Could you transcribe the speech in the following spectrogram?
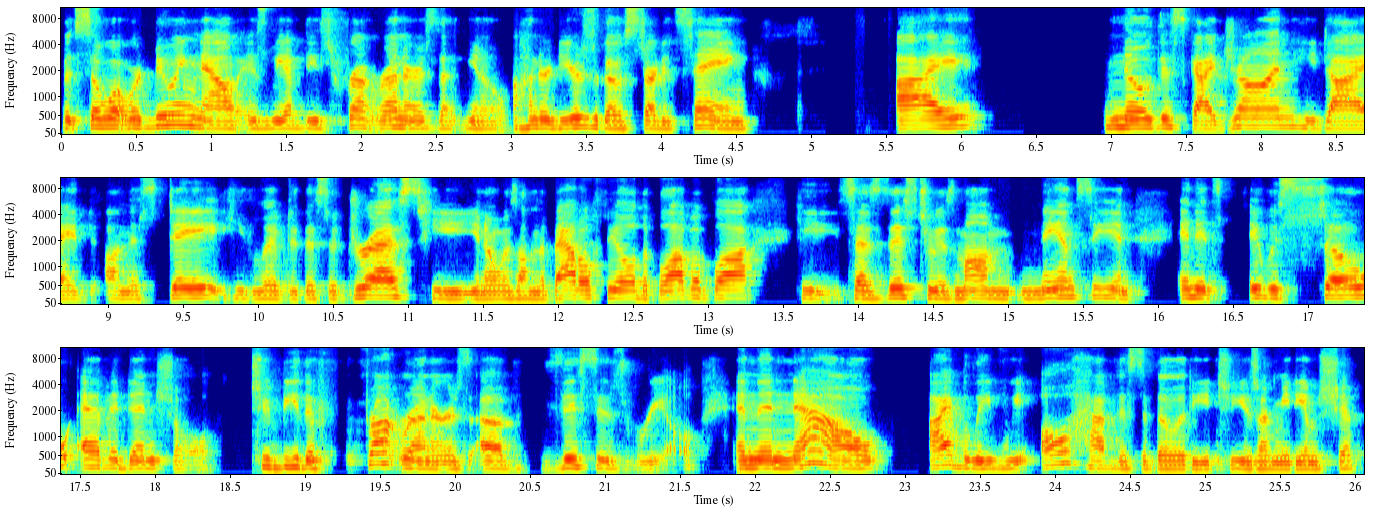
But so what we're doing now is we have these front runners that you know 100 years ago started saying i know this guy john. He died on this date. He lived at this address. He you know was on the battlefield The blah blah blah. He says this to his mom nancy and and it's it was so evidential to be the front runners of this is real. And then now I believe we all have this ability to use our mediumship.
